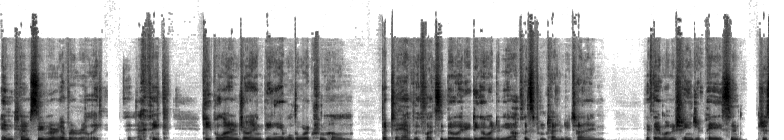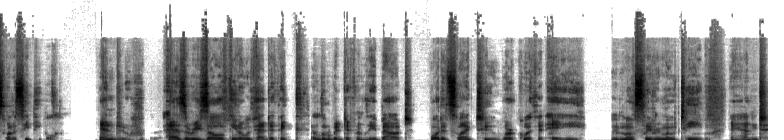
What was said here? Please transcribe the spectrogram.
anytime soon or ever, really. I think people are enjoying being able to work from home, but to have the flexibility to go into the office from time to time if they want to change of pace and just want to see people. And as a result, you know, we've had to think a little bit differently about what it's like to work with a mostly remote team and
